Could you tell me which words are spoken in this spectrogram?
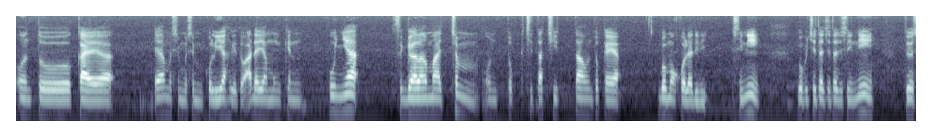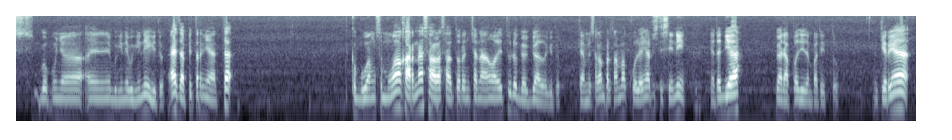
untuk kayak ya musim-musim kuliah gitu ada yang mungkin punya segala macem untuk cita-cita untuk kayak gue mau kuliah di sini gue punya cita-cita di sini terus gue punya ini begini-begini gitu. Eh tapi ternyata kebuang semua karena salah satu rencana awal itu udah gagal gitu. Kayak misalkan pertama kuliahnya harus di sini ternyata dia gak dapet di tempat itu. Akhirnya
